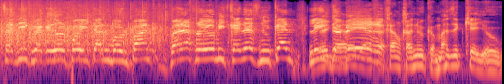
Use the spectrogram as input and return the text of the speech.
הצדיק והגדול פה איתנו באולפן, ואנחנו היום התכנסנו כאן רגע, רגע, להידבר. חכם חנוכה, מה זה KO?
